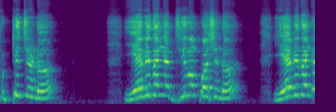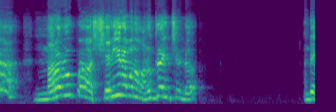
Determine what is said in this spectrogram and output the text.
పుట్టించిండో ఏ విధంగా జీవం పోసిండో ఏ విధంగా నరరూప శరీరమును అనుగ్రహించిండో అంటే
